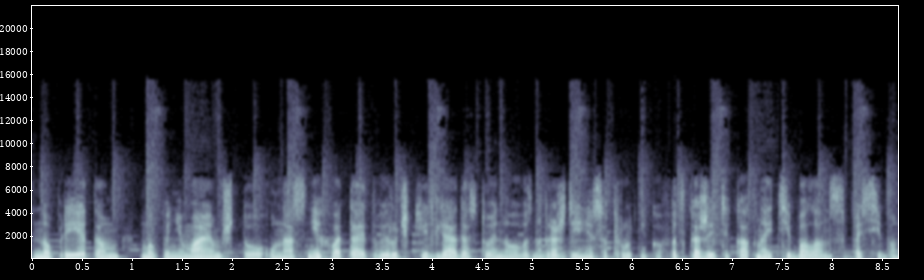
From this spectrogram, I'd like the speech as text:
Но при этом мы понимаем, что у нас не хватает выручки для достойного вознаграждения сотрудников. Подскажите, как найти баланс? Спасибо.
